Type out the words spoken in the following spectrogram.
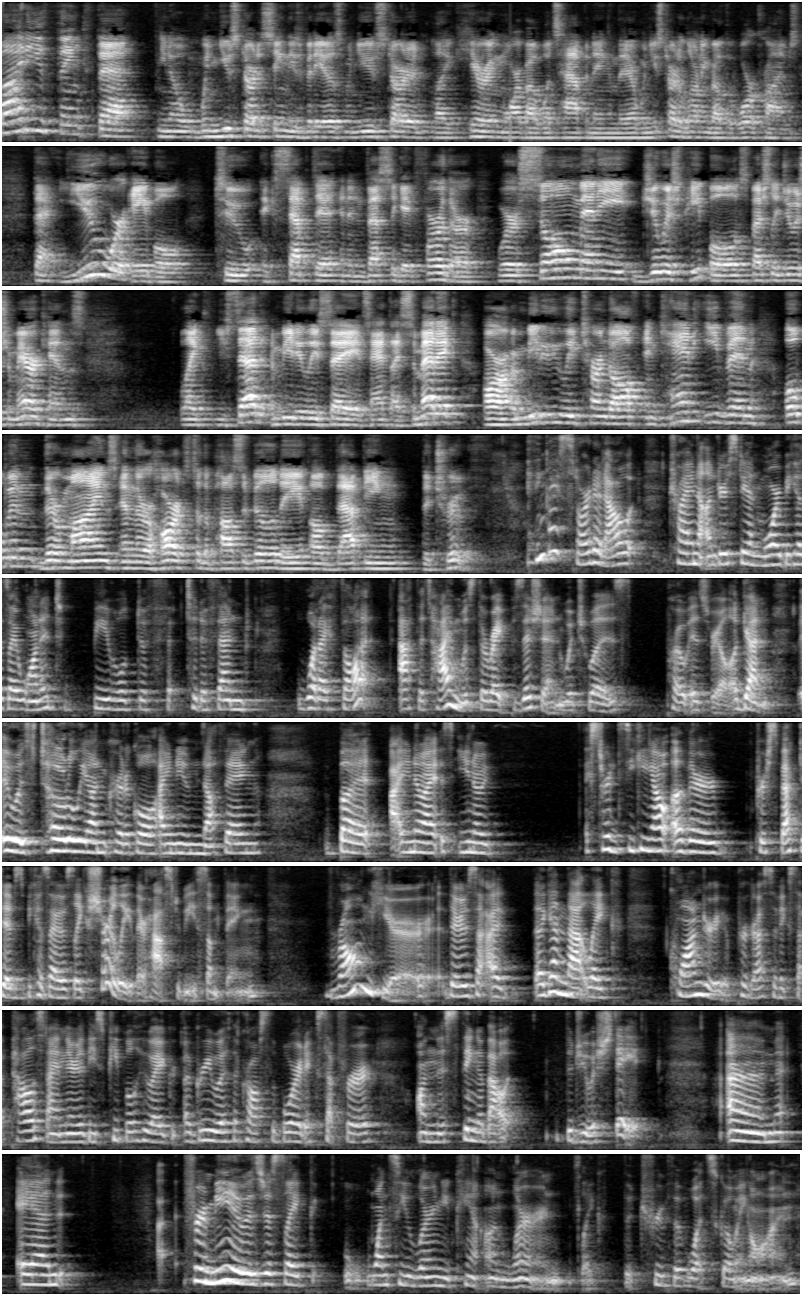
why do you think that you know when you started seeing these videos, when you started like hearing more about what's happening there, when you started learning about the war crimes, that you were able to accept it and investigate further, where so many Jewish people, especially Jewish Americans, like you said, immediately say it's anti Semitic, are immediately turned off, and can't even open their minds and their hearts to the possibility of that being the truth? I think I started out trying to understand more because I wanted to be able to, to defend what I thought at the time was the right position, which was pro Israel. Again, it was totally uncritical. I knew nothing. But I know I you know I started seeking out other perspectives because I was like, surely there has to be something wrong here. There's, I, again, that like quandary of progressive except Palestine. There are these people who I agree with across the board, except for on this thing about the Jewish state. Um, and for me, it was just like once you learn, you can't unlearn like the truth of what's going on.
